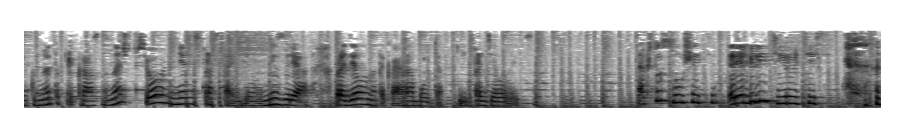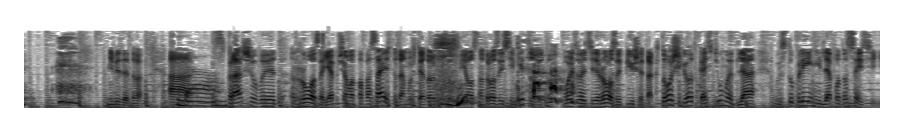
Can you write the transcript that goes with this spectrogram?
Я говорю, ну это прекрасно. Значит, все неспроста я делаю, не зря проделана такая работа и проделывается. Так что слушайте, реабилитируйтесь. Не без этого. А, да. Спрашивает Роза. Я причем опасаюсь, потому что я только что смеялся над Розой Сибитовой. И тут пользователь Розы пишет, а кто шьет костюмы для выступлений, для фотосессий?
